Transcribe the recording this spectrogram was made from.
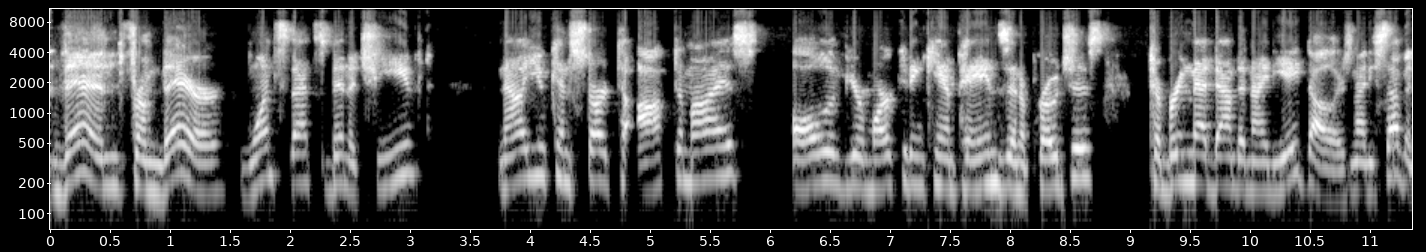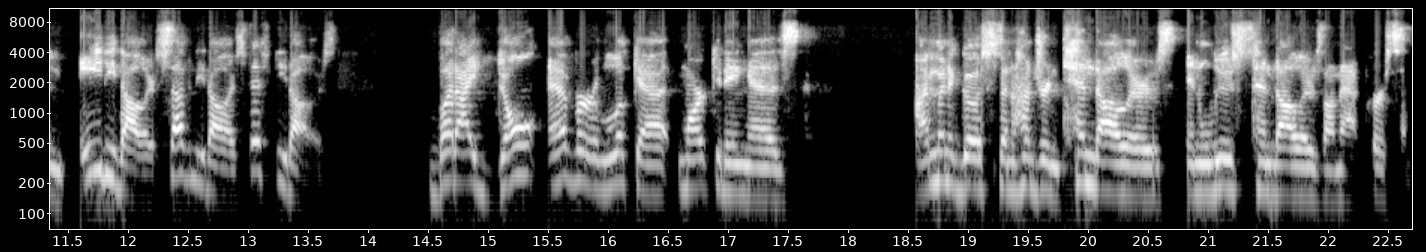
then from there, once that's been achieved, now you can start to optimize all of your marketing campaigns and approaches to bring that down to $98, $97, $80, $70, $50 but I don't ever look at marketing as I'm going to go spend $110 and lose $10 on that person.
